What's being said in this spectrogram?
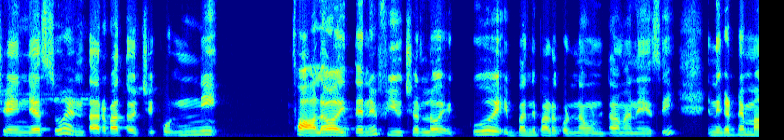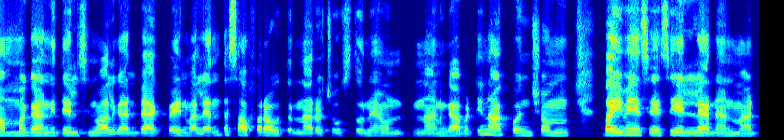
చేంజెస్ అండ్ తర్వాత వచ్చి కొన్ని ఫాలో అయితేనే ఫ్యూచర్‌లో ఎక్కువ ఇబ్బంది పడకుండా ఉంటామనేసి. ఎందుకంటే మా అమ్మ కానీ తెలిసిన వాళ్ళు కానీ బ్యాక్ పెయిన్ వాళ్ళు ఎంత సఫర్ అవుతున్నారో చూస్తూనే ఉంటున్నాను కాబట్టి నాకు కొంచెం భయం వేసేసి వెళ్ళాను అనమాట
